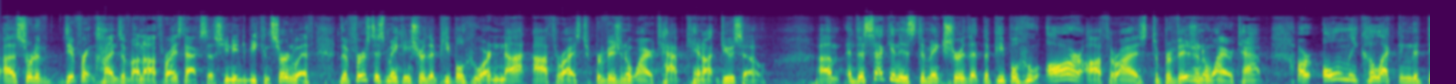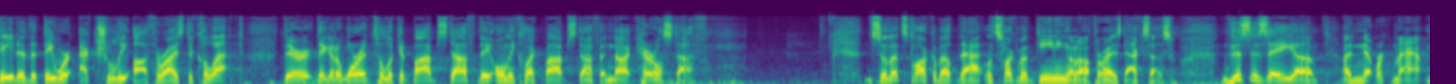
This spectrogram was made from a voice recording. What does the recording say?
uh, sort of different kinds of unauthorized access you need to be concerned with. The first is making sure that people who are not authorized to provision a wiretap cannot do so. Um, and the second is to make sure that the people who are authorized to provision a wiretap are only collecting the data that they were actually authorized to collect. They're, they got a warrant to look at Bob's stuff. They only collect Bob's stuff and not Carol's stuff. So let's talk about that. Let's talk about gaining unauthorized access. This is a, uh, a network map.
